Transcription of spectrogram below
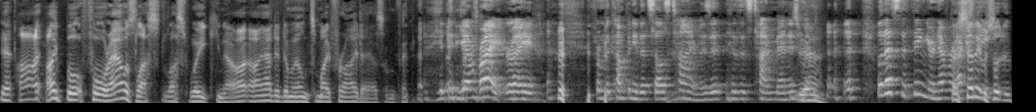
Yeah, I, I bought four hours last last week. You know, I, I added them onto my Friday or something. yeah, right, right. From the company that sells time, is it? Is it's time management? Yeah. well, that's the thing. You're never. They actually... said it was a,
